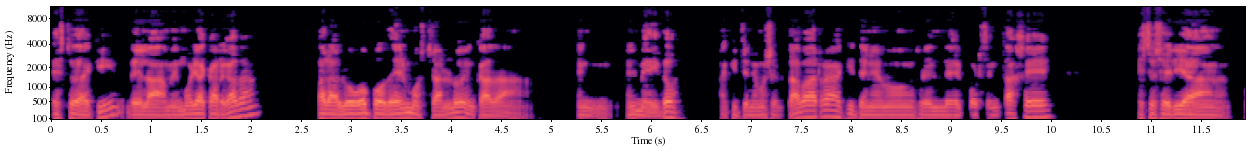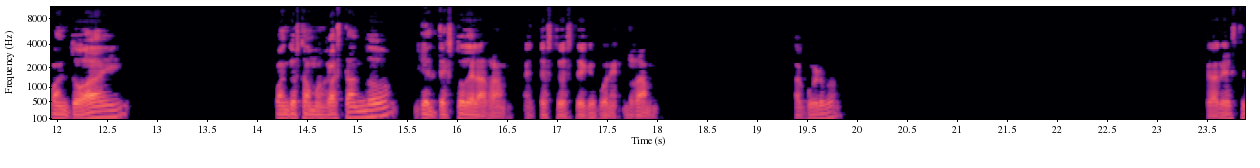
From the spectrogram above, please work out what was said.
esto de aquí, de la memoria cargada, para luego poder mostrarlo en cada, en el medidor. Aquí tenemos el, la barra, aquí tenemos el del porcentaje, esto sería cuánto hay, cuánto estamos gastando y el texto de la RAM, el texto este que pone RAM. ¿De acuerdo? Este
